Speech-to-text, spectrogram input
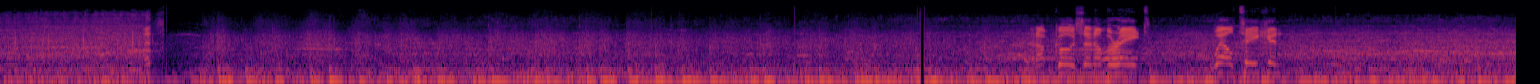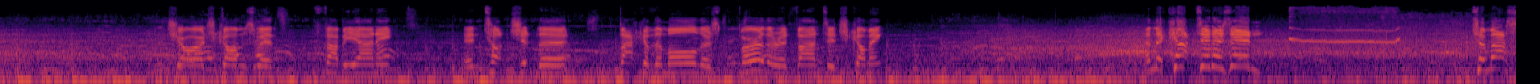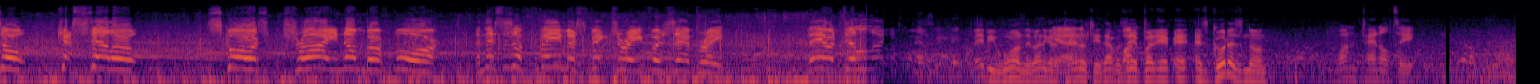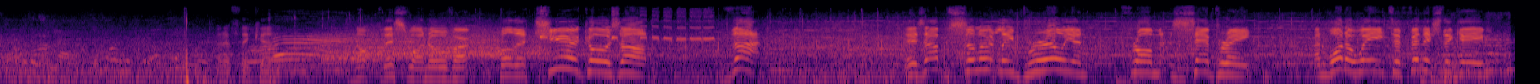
And up goes the number eight. Well taken. Charge comes with Fabiani in touch at the back of the maul. There's further advantage coming. And the captain is in! Tommaso Castello scores try number four. And this is a famous victory for Zebre. They are delighted. Maybe one, they might have got yeah, a penalty, that was one, it, but it, it, as good as none. One penalty and if they can knock this one over, well, the cheer goes up. That is absolutely brilliant from Zebre. And what a way to finish the game.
